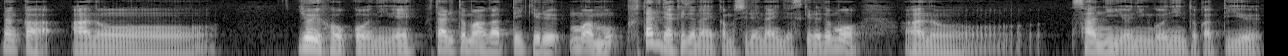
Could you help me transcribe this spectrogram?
なんかあのー良い方向にね2人とも上がっていけるまあも2人だけじゃないかもしれないんですけれどもあの3人4人5人とかっていう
